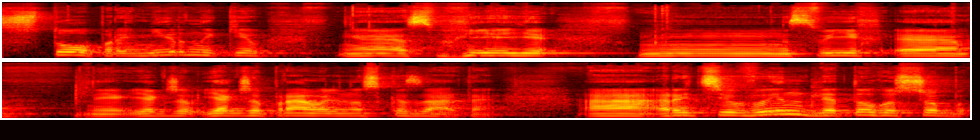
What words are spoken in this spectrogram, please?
100 примірників е, своєї, своїх, е, як, же, як же правильно сказати, речовин для того, щоб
